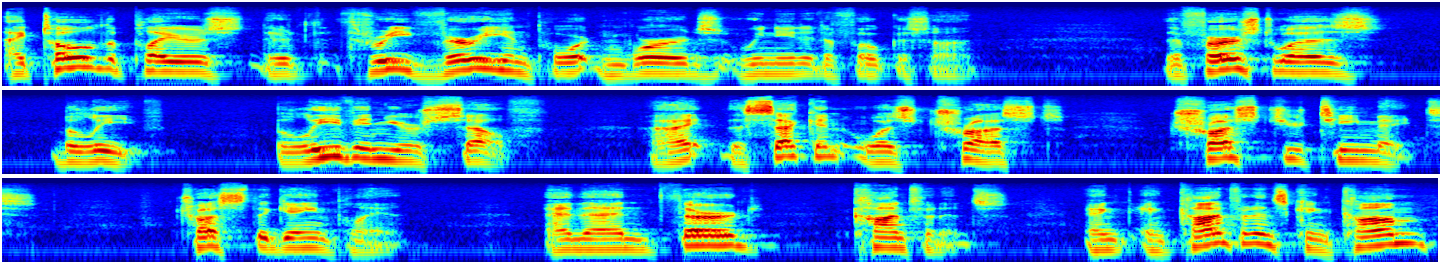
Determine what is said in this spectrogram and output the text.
I told the players there are three very important words we needed to focus on. The first was believe, believe in yourself. All right. The second was trust. Trust your teammates. Trust the game plan. And then third, confidence. And, and confidence can come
